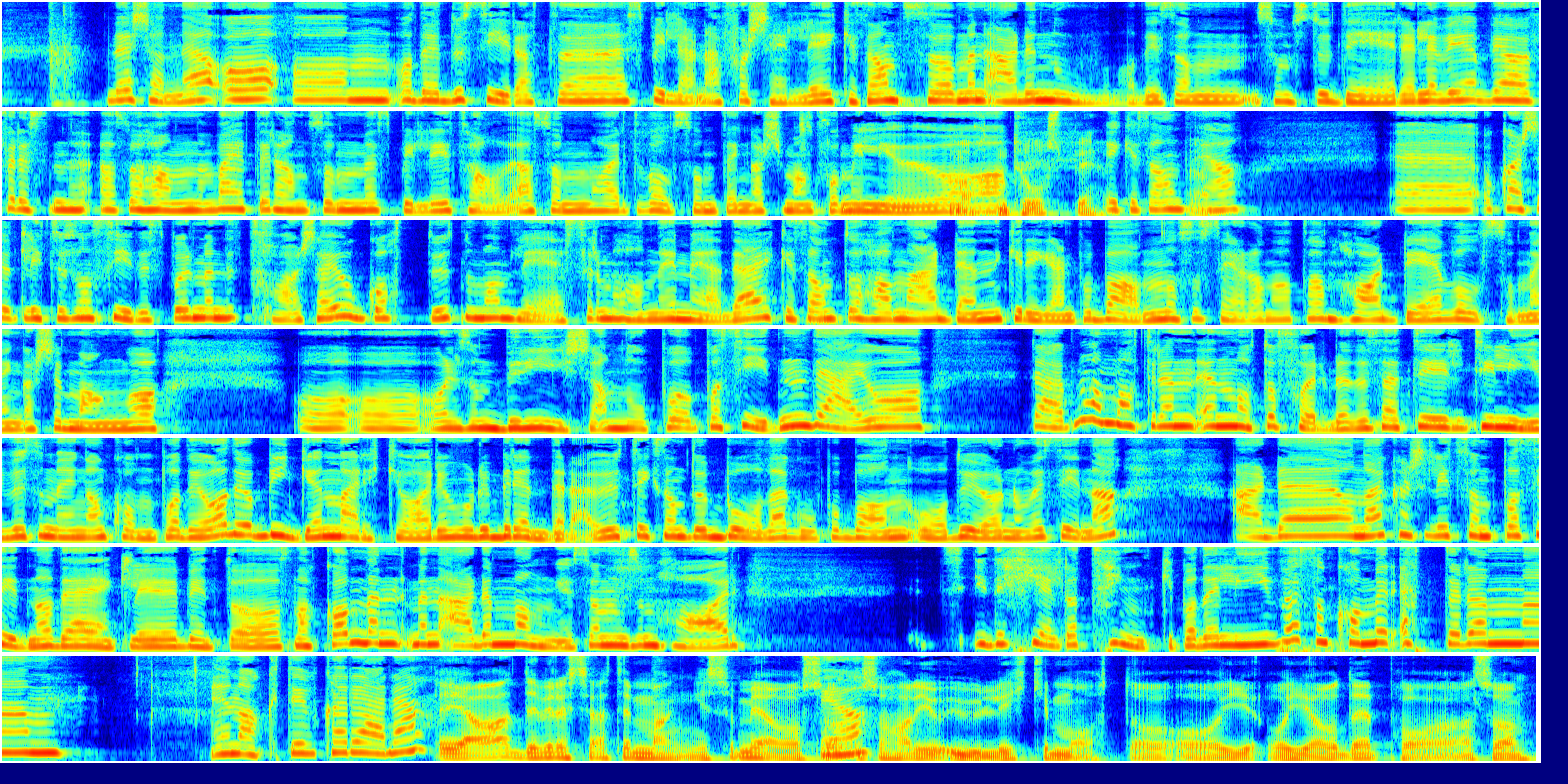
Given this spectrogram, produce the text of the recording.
det, skjønner jeg. Og, og, og, det du sier at uh, spillerne er forskjellige. ikke sant? Så, men er det noen av de som, som studerer? Eller vi, vi, har jo forresten, altså han, Hva heter han som spiller i Italia, som har et voldsomt engasjement for miljø? Og, Martin Thorsby. Ikke sant? Ja. ja. Eh, og kanskje et lite sånn sidespor, men det tar seg jo godt ut når man leser om han i media. ikke sant? Og han er den krigeren på banen, og så ser han at han har det voldsomme engasjementet og, og liksom bryr seg om noe på, på, siden. Det er jo det er på mange måter en, en måte å forberede seg til, til, livet som en gang kommer på det òg. Det å bygge en merkevare hvor du bredder deg ut. Du både er god på banen og du gjør noe ved siden av. Er det, og nå er jeg kanskje litt sånn på siden av det jeg egentlig begynte å snakke om, men, men er det mange som, som har i det hele tatt tenker på det livet som kommer etter den, um, en aktiv karriere? Ja, det vil jeg si at det er mange som gjør. Og så ja. har de jo ulike måter å, å gjøre det på. Altså,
